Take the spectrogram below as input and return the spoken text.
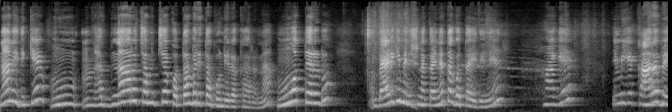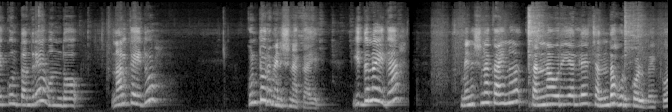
ನಾನು ಇದಕ್ಕೆ ಹದಿನಾರು ಚಮಚ ಕೊತ್ತಂಬರಿ ತಗೊಂಡಿರೋ ಕಾರಣ ಮೂವತ್ತೆರಡು ಬ್ಯಾಡಗಿ ಮೆಣಸಿನಕಾಯಿನ ತಗೋತಾ ಇದ್ದೀನಿ. ಹಾಗೆ ನಿಮಗೆ ಖಾರ ಬೇಕು ಅಂತಂದರೆ ಒಂದು ನಾಲ್ಕೈದು ಗುಂಟೂರು ಮೆಣಸಿನಕಾಯಿ. ಇದನ್ನು ಈಗ ಮೆಣಸಿನಕಾಯಿನ ಸಣ್ಣ ಉರಿಯಲ್ಲೇ ಚಂದ ಹುರ್ಕೊಳ್ಬೇಕು.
